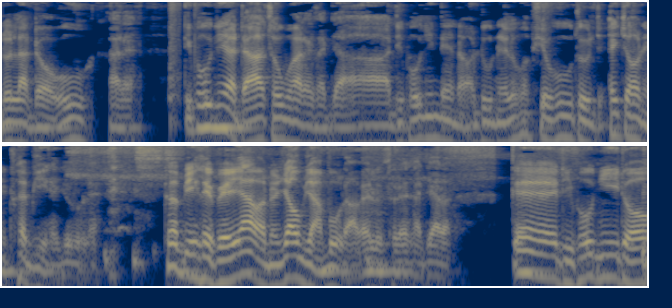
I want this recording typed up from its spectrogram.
လွတ်လပ်တော့ဘူးခါတယ်ဒီဘုန်းကြီးကဒါဆုံးပါတဲ့ခါကျဒီဘုန်းကြီးနဲ့တော့အတူနေလို့မဖြစ်ဘူးဆိုအဲ့ကြောင့်နေထွက်ပြေးတယ်ကျတို့လဲထွက်ပြေးလေပဲရပါတော့ရောက်ပြန်ပို့တာပဲလို့ဆိုတဲ့ခါကျတော့ကဲဒီဘုန်းကြီးတော့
